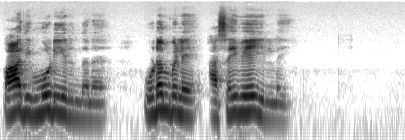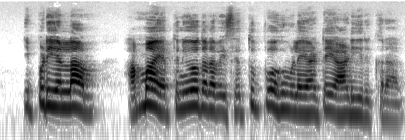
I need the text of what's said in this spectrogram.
பாதி மூடியிருந்தன. உடம்பிலே அசைவே இல்லை. இப்படியெல்லாம் அம்மா எத்தனையோ தடவை செத்துப்போகும் விளையாட்டை ஆடியிருக்கிறாள்.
